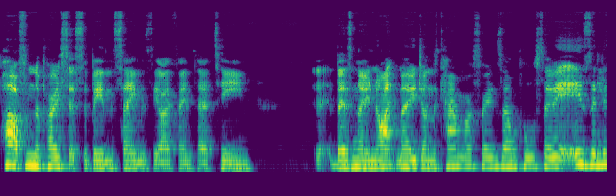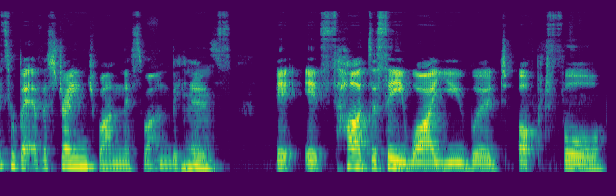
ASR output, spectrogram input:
apart from the processor being the same as the iPhone 13, there's no night mode on the camera, for example. So it is a little bit of a strange one, this one, hmm. because mm. it, it's hard to see why you would opt for.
